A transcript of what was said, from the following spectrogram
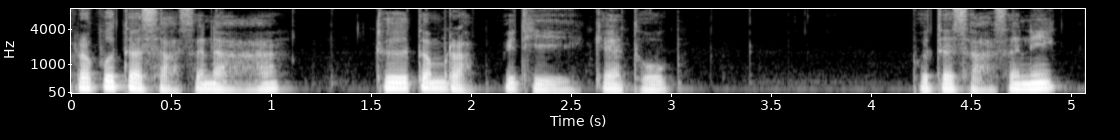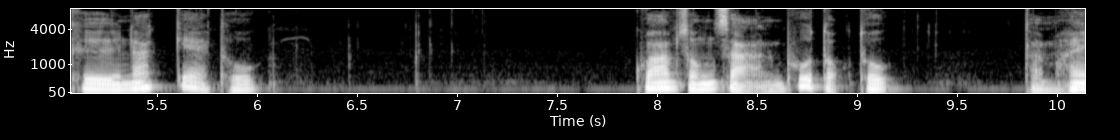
พระพุทธศาสนา คือตำรับวิธีแก้ทุกข์ พุทธศาสนิกคือนักแก้ทุกข์ ความสงสารผู้ตกทุกข์ทำให้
